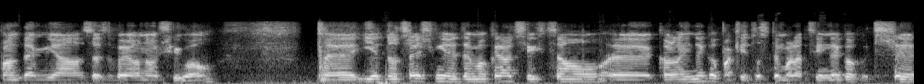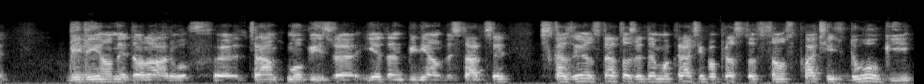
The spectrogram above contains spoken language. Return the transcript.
pandemia ze zdwojoną siłą. E, Jednocześnie demokraci chcą e, kolejnego pakietu stymulacyjnego 3 biliony dolarów. E, Trump mówi, że 1 bilion wystarczy, wskazując na to, że demokraci po prostu chcą spłacić długi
